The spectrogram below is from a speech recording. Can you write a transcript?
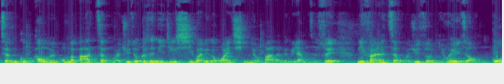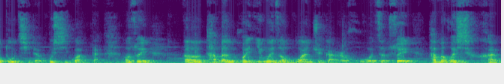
整骨啊，我们我们把它整回去之后，可是你已经习惯那个歪七扭八的那个样子，所以你反而整回去之后，你会有一种过渡期的不习惯感。哦，所以呃，他们会因为这种不安全感而活着，所以他们会很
